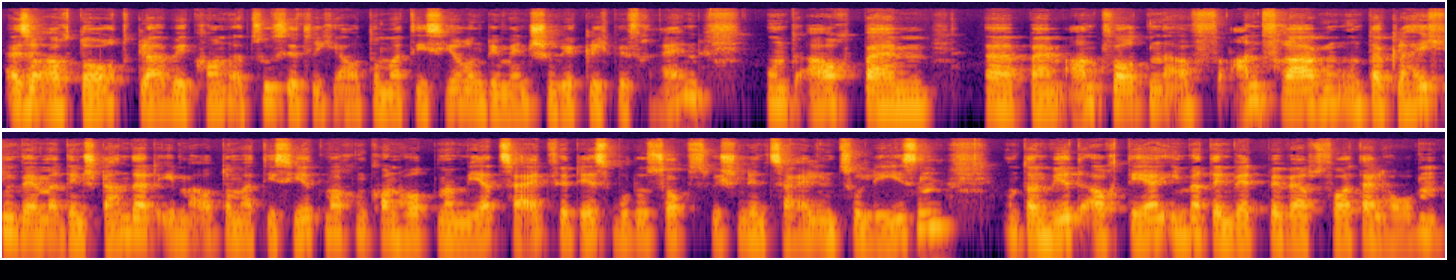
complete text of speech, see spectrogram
Also auch dort, glaube ich, kann eine zusätzliche Automatisierung die Menschen wirklich befreien. Und auch beim äh, beim Antworten auf Anfragen und dergleichen, wenn man den Standard eben automatisiert machen kann, hat man mehr Zeit für das, wo du sagst, zwischen den Zeilen zu lesen. Und dann wird auch der immer den Wettbewerbsvorteil haben,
